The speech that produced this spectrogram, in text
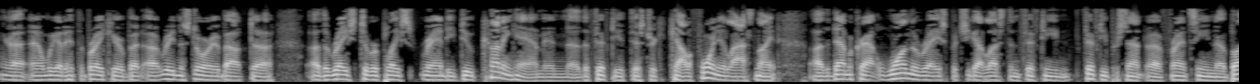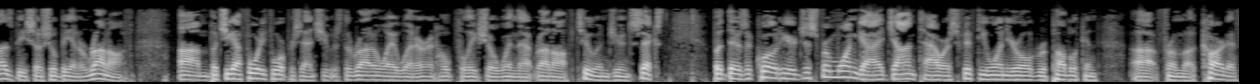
uh, and we got to hit the break here, but uh, reading a story about uh, uh, the race to replace Randy Duke Cunningham in uh, the 50th district of California last night. Uh, the Democrat won the race, but she got less than 15, 50 percent. Uh, Francine uh, Busby, so she'll be in a runoff. Um, but she got 44 percent. She was the runaway winner, and hopefully she'll win that runoff too in June 6th. But there's a quote here just from one guy, John Towers, 51 year old Republican uh, from uh, Cardiff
